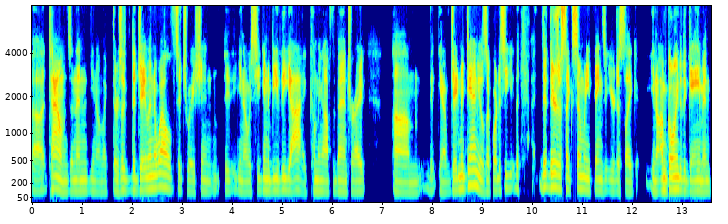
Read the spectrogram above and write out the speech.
uh, Towns, and then you know, like there's a, the Jaylen Nowell situation. You know, is he going to be the guy coming off the bench, right? Um, you know, Jaden McDaniels, like, what is he? There's just like so many things that you're just like, you know, I'm going to the game, and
